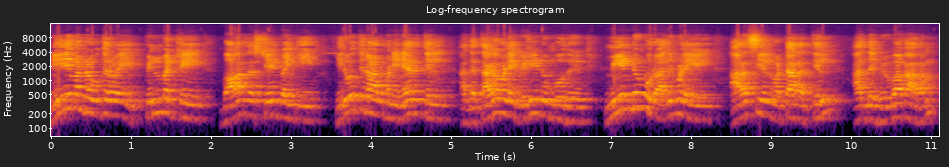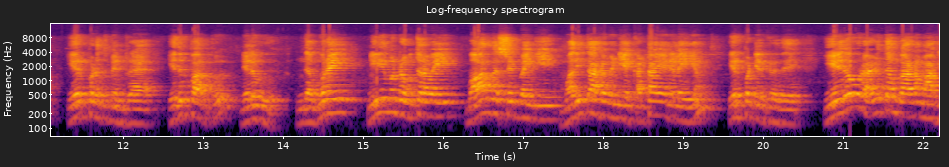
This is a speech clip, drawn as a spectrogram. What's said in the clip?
நீதிமன்ற உத்தரவை பின்பற்றி பாரத ஸ்டேட் வங்கி இருபத்தி நாலு மணி நேரத்தில் அந்த தகவலை வெளியிடும் போது மீண்டும் ஒரு அதிர்வலையை அரசியல் வட்டாரத்தில் அந்த விவகாரம் ஏற்படுத்தும் என்ற எதிர்பார்ப்பு நிலவுது. இந்த முறை நீதிமன்ற உத்தரவை பாரத ஸ்டேட் வங்கி மதித்தாக வேண்டிய கட்டாய நிலையும் ஏற்பட்டிருக்கிறது. ஏதோ ஒரு அழுத்தம் காரணமாக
